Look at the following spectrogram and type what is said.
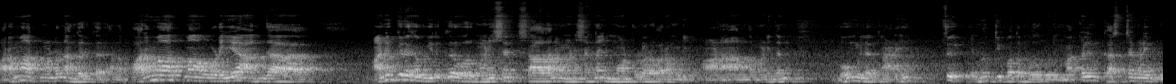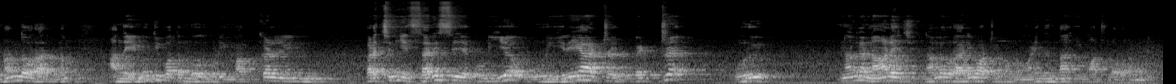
பரமாத்மான்றது அங்கே இருக்கார். அந்த பரமாத்மாவுடைய அந்த அனுக்கிரகம் இருக்கிற ஒரு மனுஷன் சாதாரண மனுஷன் தான் இம்மாற்றுள்ள வர முடியும். ஆனால் அந்த மனிதன் பூமியில் இருக்க அனைத்து எண்ணூற்றி பத்தொம்போது கோடி மக்களின் கஷ்டங்களை உணர்ந்தவராக இருக்கணும். அந்த எண்ணூற்றி பத்தொன்பது கோடி மக்களின் பிரச்சனையை சரி செய்யக்கூடிய ஒரு இரையாற்றல் பெற்ற ஒரு நல்ல நாலேஜ் நல்ல ஒரு அறிவாற்றல் கொண்ட மனிதன் தான் இம்மாற்றல வர முடியும்.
